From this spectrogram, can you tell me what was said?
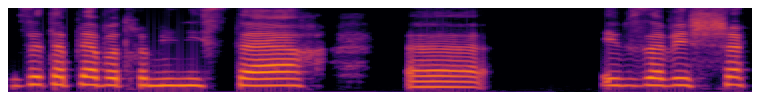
vous êtes appelé à votre ministère et vous avez chaque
